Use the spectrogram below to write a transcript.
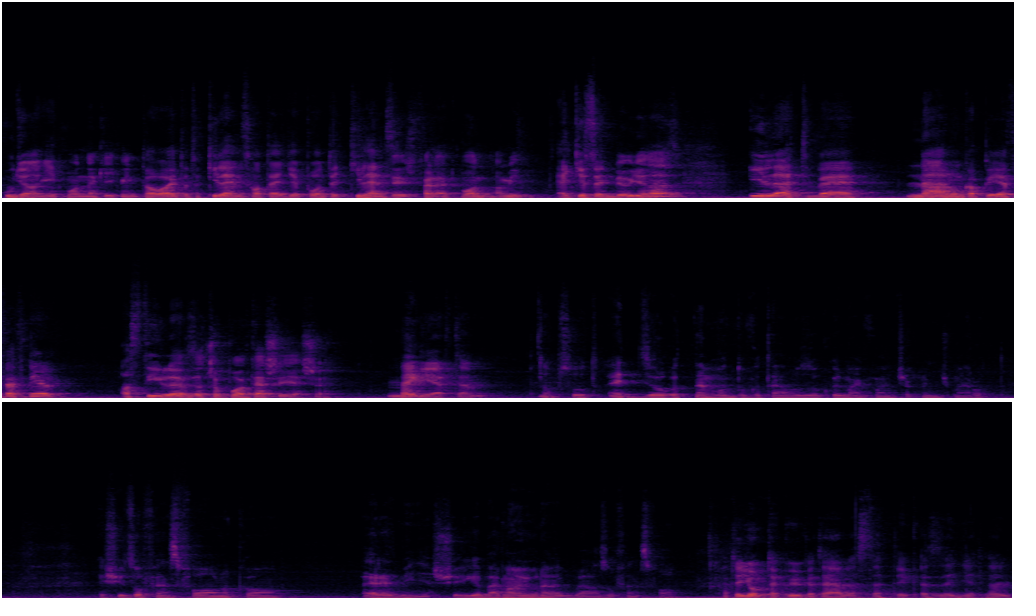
ugyanannyit mond nekik, mint tavaly, tehát a 9-6-1 pont egy 9 és felett mond, ami egy összegben ugyanaz, illetve nálunk a PFF-nél a Steelers a csoport esélyese. Megértem. Abszolút. Egy dolgot nem mondtunk a távozók, hogy Mike Mann csak nincs már ott. És az offense falnak a eredményessége, bár nagyon jó nevekben az offense fal. Hát a jobb tekőket elvesztették, ez az egyetlen.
